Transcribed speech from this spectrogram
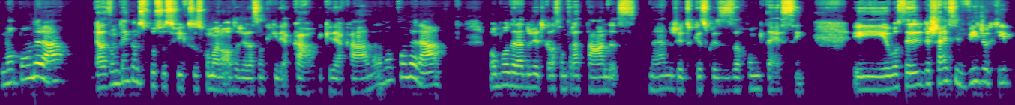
vão ponderar. Elas não têm tantos custos fixos como a nossa geração que queria carro, que queria casa, elas vão ponderar. Vão ponderar do jeito que elas são tratadas, né, do jeito que as coisas acontecem. E eu gostaria de deixar esse vídeo aqui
